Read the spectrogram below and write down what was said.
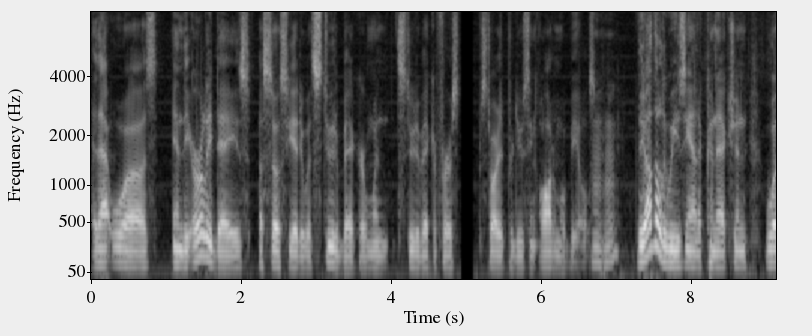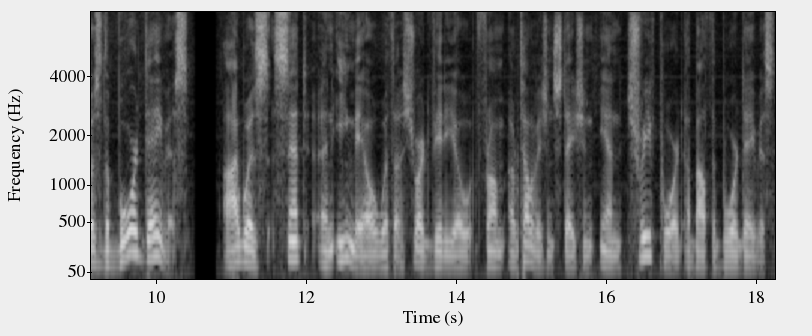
That was in the early days associated with Studebaker when Studebaker first started producing automobiles. Mm-hmm. The other Louisiana connection was the Bour-Davis. I was sent an email with a short video from a television station in Shreveport about the Bour-Davis.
